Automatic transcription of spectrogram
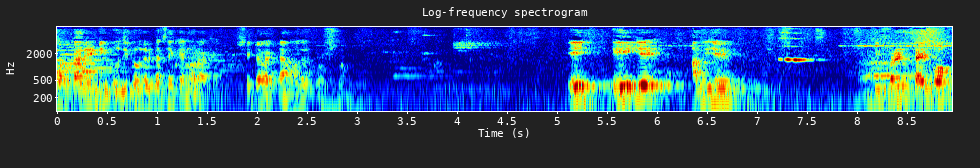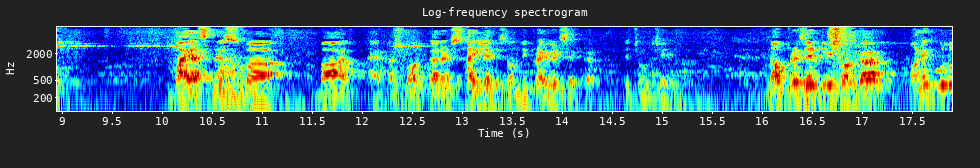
সরকারি ডিপোজিট ওদের কাছে কেন রাখে? সেটাও একটা আমাদের প্রশ্ন। এই এই যে আমি যে ডিফারেন্ট টাইপ অফ বায়াসনেস বা বা একটা সরকারের silence on the private sector যে চলছে নাও প্রেজেন্টলি সরকার অনেকগুলো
